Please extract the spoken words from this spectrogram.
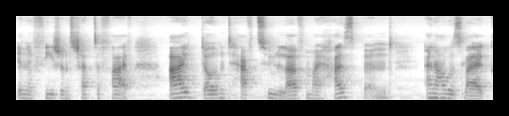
in Ephesians chapter 5, I don't have to love my husband and I was like,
